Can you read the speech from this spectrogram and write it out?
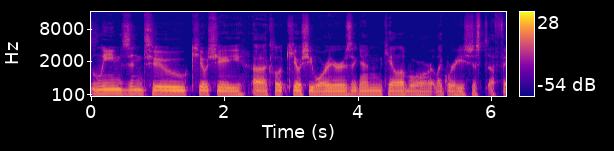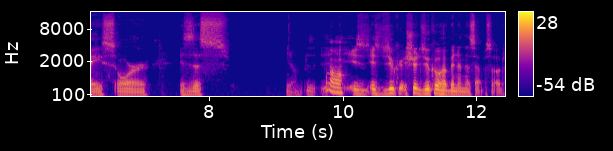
leans into Kyoshi, uh, Kyo- Kyoshi Warriors again, Caleb, or like where he's just a face, or is this, you know, is, Oh. is is Zuko? Should Zuko have been in this episode?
